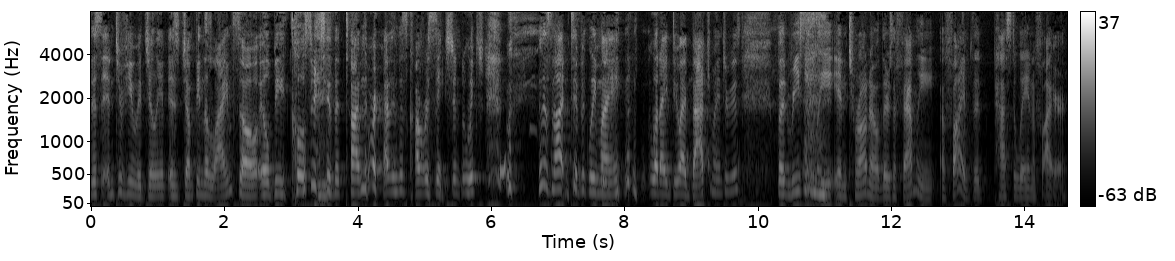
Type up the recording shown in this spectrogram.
This interview with Gillian is jumping the line, so it'll be closer to the time that we're having this conversation, which is not typically my what I do. I batch my interviews, but recently in Toronto, there's a family of five that passed away in a fire.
